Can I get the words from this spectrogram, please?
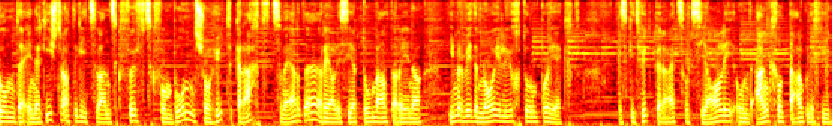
Um der Energiestrategie 2050 vom Bund schon heute gerecht zu werden, realisiert die Umweltarena immer wieder neue Leuchtturmprojekte. Es gibt heute bereits soziale und enkeltaugliche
